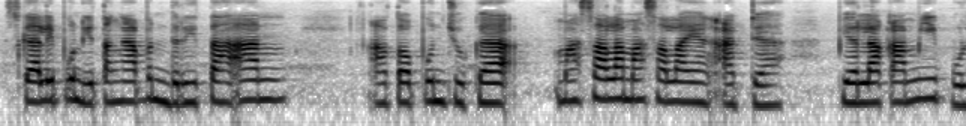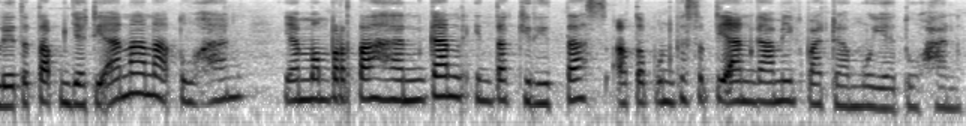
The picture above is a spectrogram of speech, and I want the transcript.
Sekalipun di tengah penderitaan ataupun juga masalah-masalah yang ada, biarlah kami boleh tetap menjadi anak-anak Tuhan yang mempertahankan integritas ataupun kesetiaan kami kepadamu ya Tuhan.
